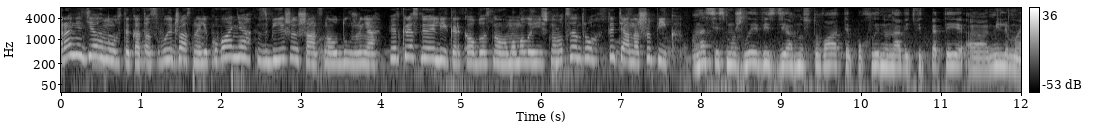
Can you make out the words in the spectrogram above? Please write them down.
Рання діагностика та своєчасне лікування збільшує шанс на одужання, підкреслює лікарка обласного мамологічного центру Тетяна Шупік. У нас є можливість діагностувати пухлину навіть від 5 мм,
